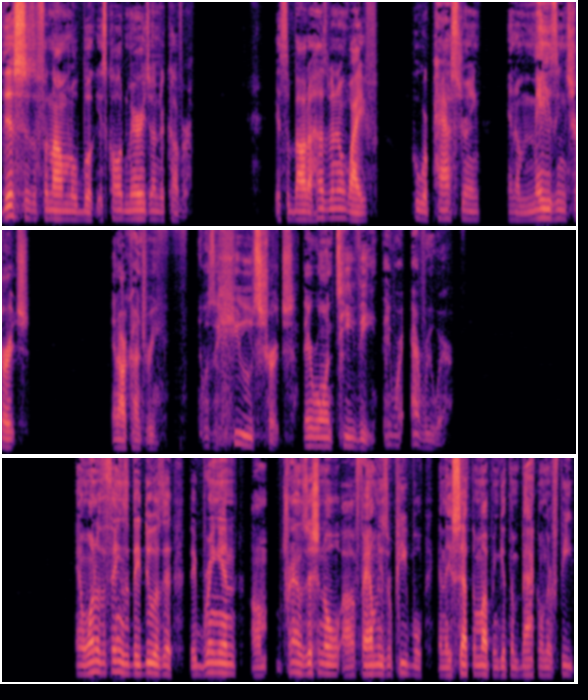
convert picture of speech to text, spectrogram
This is a phenomenal book. It's called Marriage Undercover. It's about a husband and wife who were pastoring an amazing church in our country. It was a huge church. They were on TV, they were everywhere. And one of the things that they do is that they bring in um, transitional uh, families or people and they set them up and get them back on their feet,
